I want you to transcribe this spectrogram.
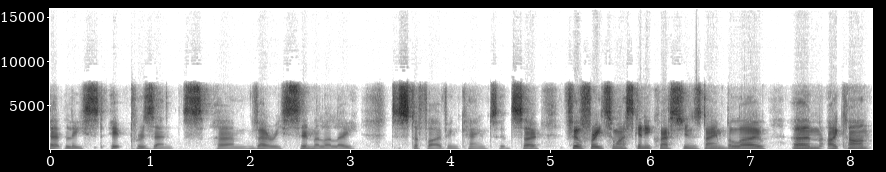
at least it presents um, very similarly to stuff I've encountered. So feel free to ask any questions down below. Um, I can't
